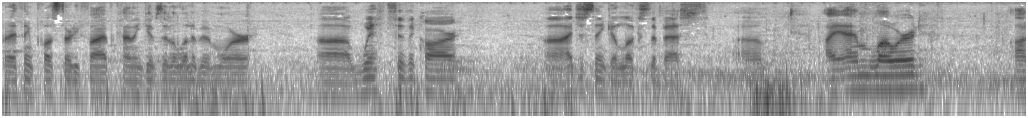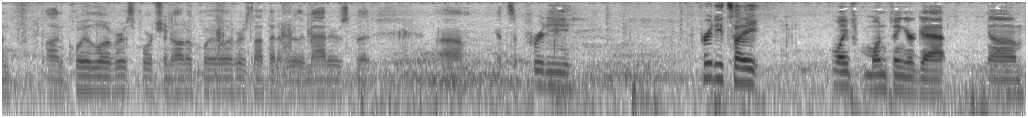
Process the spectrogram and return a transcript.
but I think plus 35 kind of gives it a little bit more uh, width to the car. Uh, I just think it looks the best. Um, I am lowered on on coilovers, Fortune Auto coilovers. Not that it really matters, but um, it's a pretty pretty tight one finger gap. Um,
